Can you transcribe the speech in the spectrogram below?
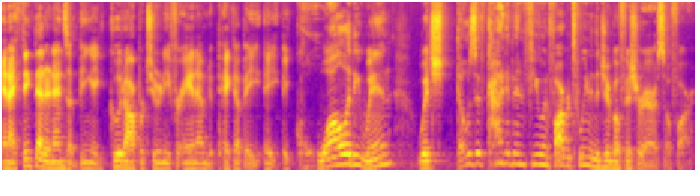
and I think that it ends up being a good opportunity for A&M to pick up a, a, a, quality win, which those have kind of been few and far between in the Jimbo Fisher era so far.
